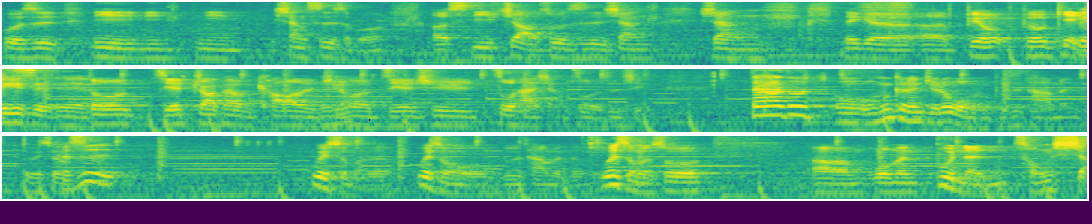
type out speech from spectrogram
或者是你你你像是什么呃 Steve Jobs，或者是像像那个呃 Bill Bill Gates，都直接 drop out of college，然后直接去做他想做的事情。大家都我我们可能觉得我们不是他们。可是为什么呢？为什么我们不是他们呢？为什么说呃我们不能从小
